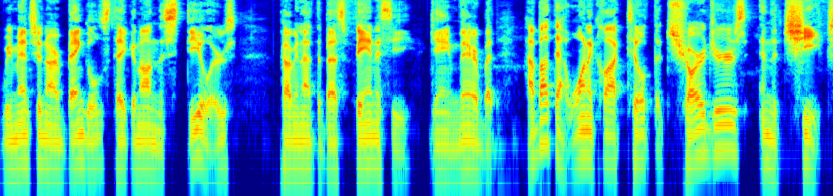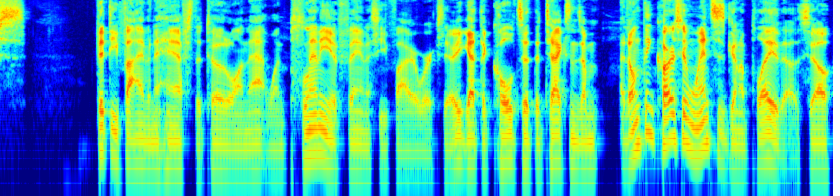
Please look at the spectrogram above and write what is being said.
We mentioned our Bengals taking on the Steelers. Probably not the best fantasy game there, but how about that one o'clock tilt? The Chargers and the Chiefs. 55 and a half is the total on that one. Plenty of fantasy fireworks there. You got the Colts at the Texans. I'm, I don't think Carson Wentz is going to play, though. So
